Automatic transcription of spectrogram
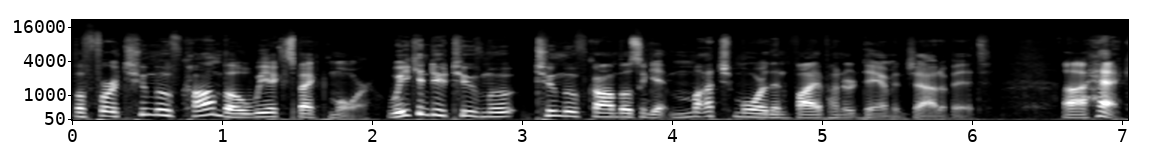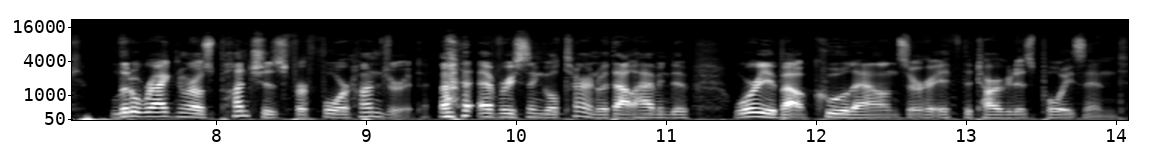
But for a two move combo, we expect more. We can do two move two move combos and get much more than 500 damage out of it. Uh, heck, Little Ragnaros punches for 400 every single turn without having to worry about cooldowns or if the target is poisoned.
